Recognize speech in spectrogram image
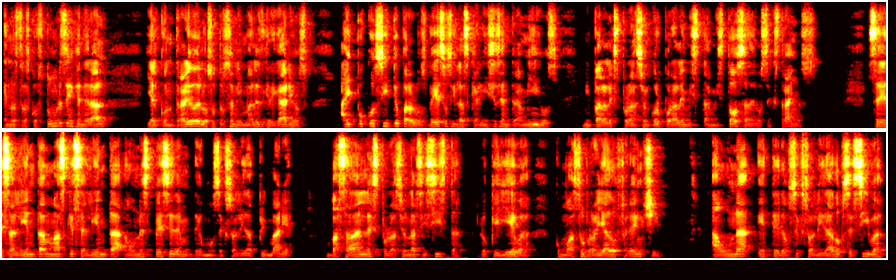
En nuestras costumbres en general, y al contrario de los otros animales gregarios, hay poco sitio para los besos y las caricias entre amigos, ni para la exploración corporal amistosa de los extraños. Se desalienta más que se alienta a una especie de, de homosexualidad primaria, basada en la exploración narcisista, lo que lleva, como ha subrayado Ferenczi, a una heterosexualidad obsesiva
